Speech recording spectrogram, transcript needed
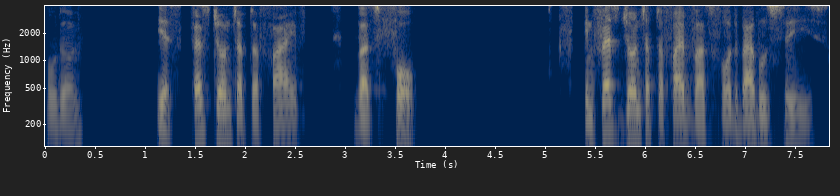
hold on. Yes, First John chapter 5, verse 4. In First John chapter 5, verse 4, the Bible says,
